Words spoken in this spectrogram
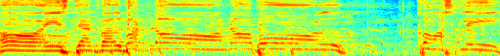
Oh, he's done well, but no, no ball. Costly.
